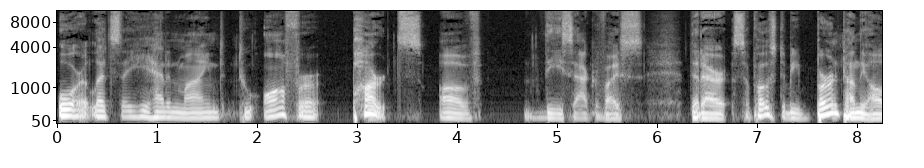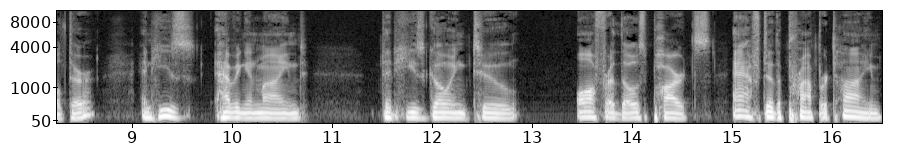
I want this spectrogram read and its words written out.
Or let's say he had in mind to offer parts of the sacrifice that are supposed to be burnt on the altar, and he's having in mind that he's going to offer those parts after the proper time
